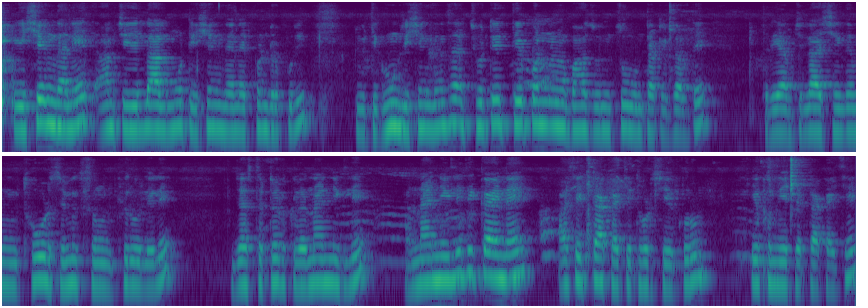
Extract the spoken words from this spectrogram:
हे शेंगदाणे आहेत. आमचे लाल मोठे शेंगदाणे आहेत पंढरपुरी. ते घुंगरी शेंगदाणे छोटे ते पण भाजून चोळून टाकले चालते. तर हे आमचे लाल शेंगदाणे थोडंसं मिक्स करून फिरवलेले. जास्त टरकलं नाही निघले. आणि नाही निघले ते काय नाही. असे टाकायचे थोडेसे हे करून. हे पण याच्यात टाकायचे.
